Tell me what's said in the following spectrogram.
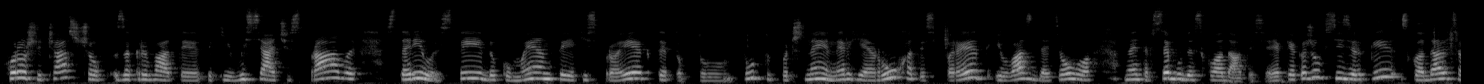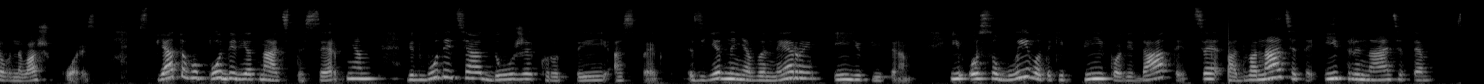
Хороший час, щоб закривати такі висячі справи, старі листи, документи, якісь проекти. Тобто тут почне енергія рухатись вперед, і у вас для цього знаєте, все буде складатися. Як я кажу, всі зірки складаються на вашу користь. З 5 по 19 серпня відбудеться дуже крутий аспект з'єднання Венери і Юпітера. І особливо такі пікові дати це 12 і 13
